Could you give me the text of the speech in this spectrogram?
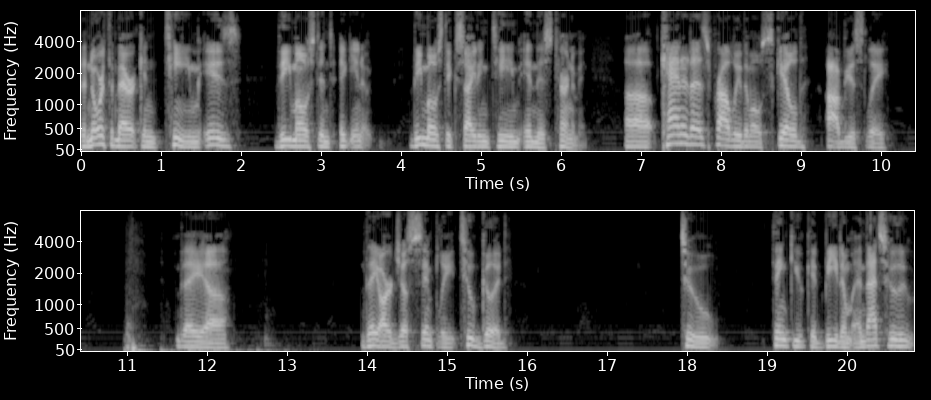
the North American team is the most, you know, the most exciting team in this tournament. Uh, Canada is probably the most skilled, obviously. They uh, they are just simply too good to think you could beat them, and that's who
